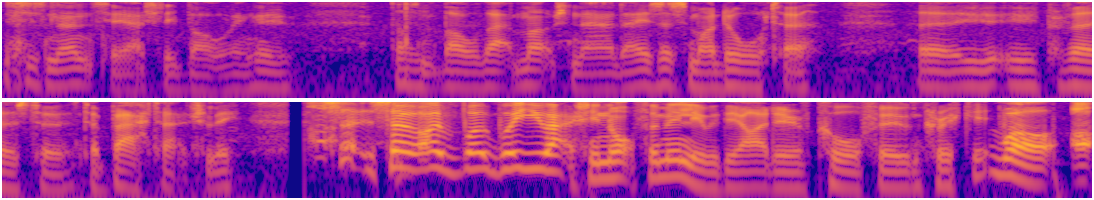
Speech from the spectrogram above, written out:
This is Nancy actually bowling, who doesn't bowl that much nowadays. That's my daughter. Uh, who, who, prefers to, to bat actually. So, so I, were you actually not familiar with the idea of Corfu and cricket? Well, uh,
